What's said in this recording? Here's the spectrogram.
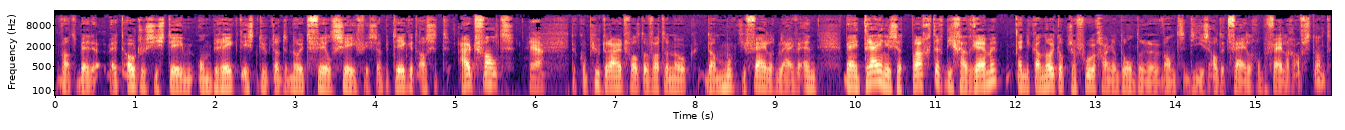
wat bij, de, bij het autosysteem ontbreekt, is natuurlijk dat het nooit veel safe is. Dat betekent als het uitvalt, Ja. de computer uitvalt of wat dan ook, dan moet je veilig blijven. En bij een trein is dat prachtig, die gaat remmen en die kan nooit op zijn voorganger donderen, want die is altijd veilig op een veilige afstand.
